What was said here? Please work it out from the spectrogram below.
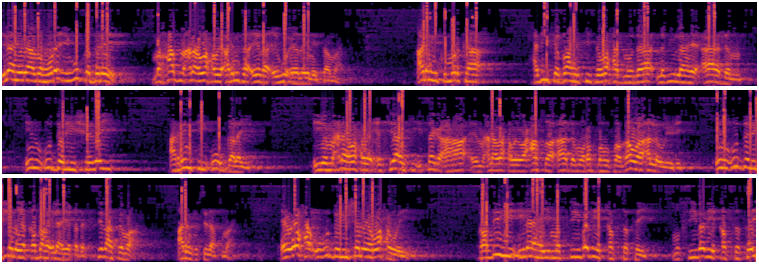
إلهي بابا هوري إيقو قدري. ما حد معناه وحوي أرمتا إيضا إيقو إيضين إيقاما أرمكم مركا حديث ظاهر كيسا واحد مدى نبي الله آدم. إنو أدري شلي أرمتي إيقو قلي. إيه معناه وحوي إسيان كي إساقعها معناه وحوي وعصى آدم ربه فغوى ألو يريد إنو أدري شلي قضاه إلهي قدر. سلا سماع أرمكم سلا سماع إيه وحا أدري شلي وحوي قضيه إلهي مصيبتي قصتي مصيبتي قصتي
